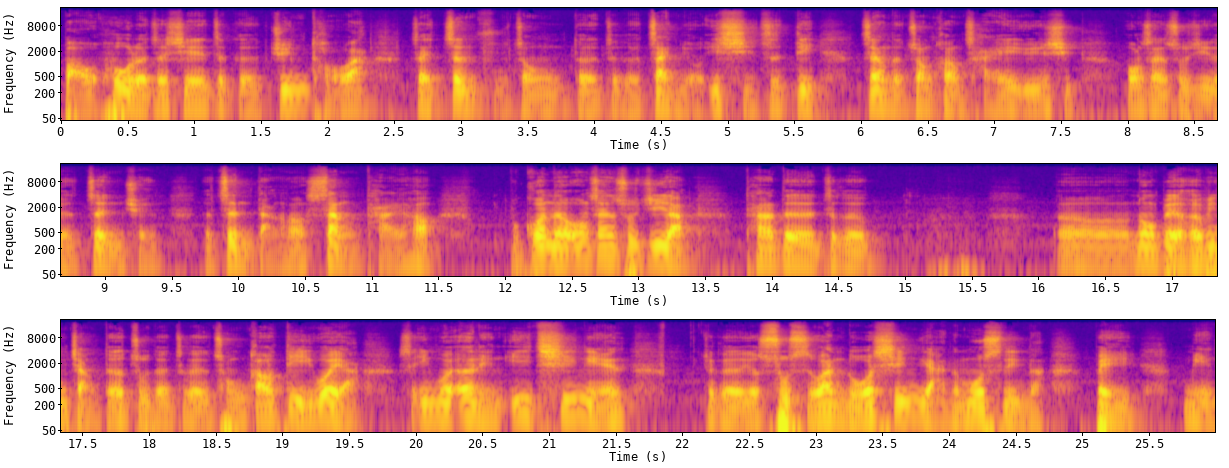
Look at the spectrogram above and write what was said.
保护了这些这个军头啊，在政府中的这个占有一席之地，这样的状况才允许。翁山书记的政权的政党哈上台哈，不过呢，翁山书记啊，他的这个呃诺贝尔和平奖得主的这个崇高地位啊，是因为二零一七年这个有数十万罗兴亚的穆斯林呢被缅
